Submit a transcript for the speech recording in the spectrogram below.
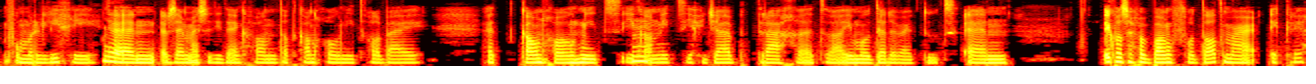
voor mijn religie. Ja. En er zijn mensen die denken van dat kan gewoon niet allebei. Het kan gewoon niet. Je Mm. kan niet je hijab dragen terwijl je modellenwerk doet. En ik was even bang voor dat, maar ik kreeg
